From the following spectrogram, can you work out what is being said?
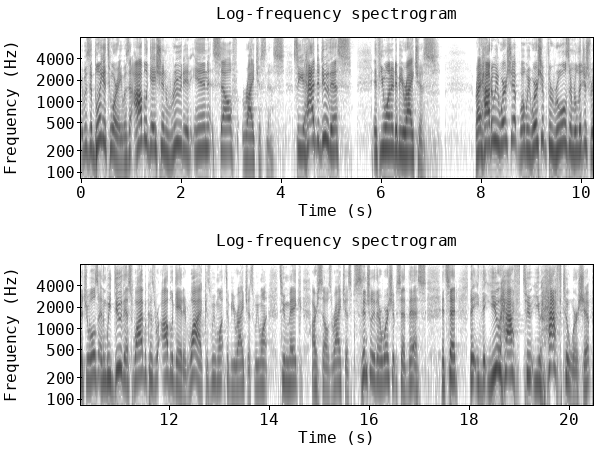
It was obligatory. It was an obligation rooted in self-righteousness. So you had to do this if you wanted to be righteous. Right? How do we worship? Well, we worship through rules and religious rituals, and we do this. Why? Because we're obligated. Why? Because we want to be righteous. We want to make ourselves righteous. Essentially, their worship said this it said that, that you, have to, you have to worship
